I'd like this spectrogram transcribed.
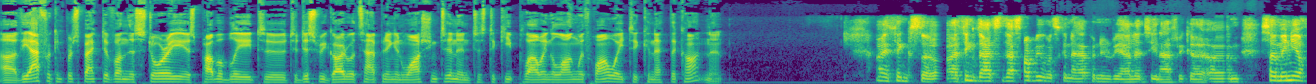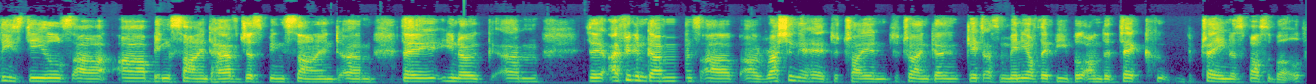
Uh, the African perspective on this story is probably to to disregard what's happening in Washington and just to keep plowing along with Huawei to connect the continent. I think so. I think that's that's probably what's going to happen in reality in Africa. Um, so many of these deals are are being signed, have just been signed. Um, they, you know. Um, the African governments are, are rushing ahead to try and to try and go and get as many of their people on the tech train as possible,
